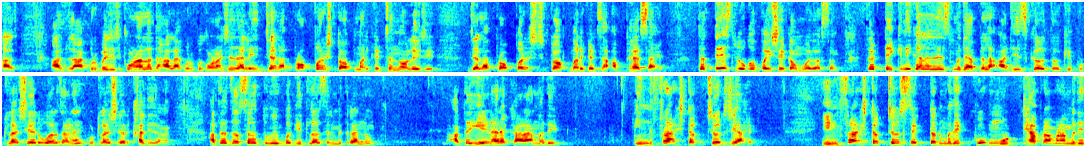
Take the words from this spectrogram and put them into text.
आज आज लाख रुपयाचे कोणाला दहा लाख रुपये कोणाचे झाले ज्याला प्रॉपर स्टॉक मार्केटचं नॉलेज आहे ज्याला प्रॉपर स्टॉक मार्केटचा अभ्यास आहे तर तेच लोक पैसे कमवत असतात. तर टेक्निकल अनालिसिसमध्ये आपल्याला आधीच कळतं की कुठला शेअर वर जाणार कुठला शेअर खाली जाणार. आता जसं तुम्ही बघितलं असेल मित्रांनो आता येणाऱ्या काळामध्ये इन्फ्रास्ट्रक्चर जे आहे इन्फ्रास्ट्रक्चर सेक्टरमध्ये खूप मोठ्या प्रमाणामध्ये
